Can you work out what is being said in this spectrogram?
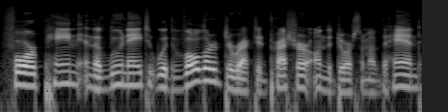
4. Pain in the lunate with volar directed pressure on the dorsum of the hand,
